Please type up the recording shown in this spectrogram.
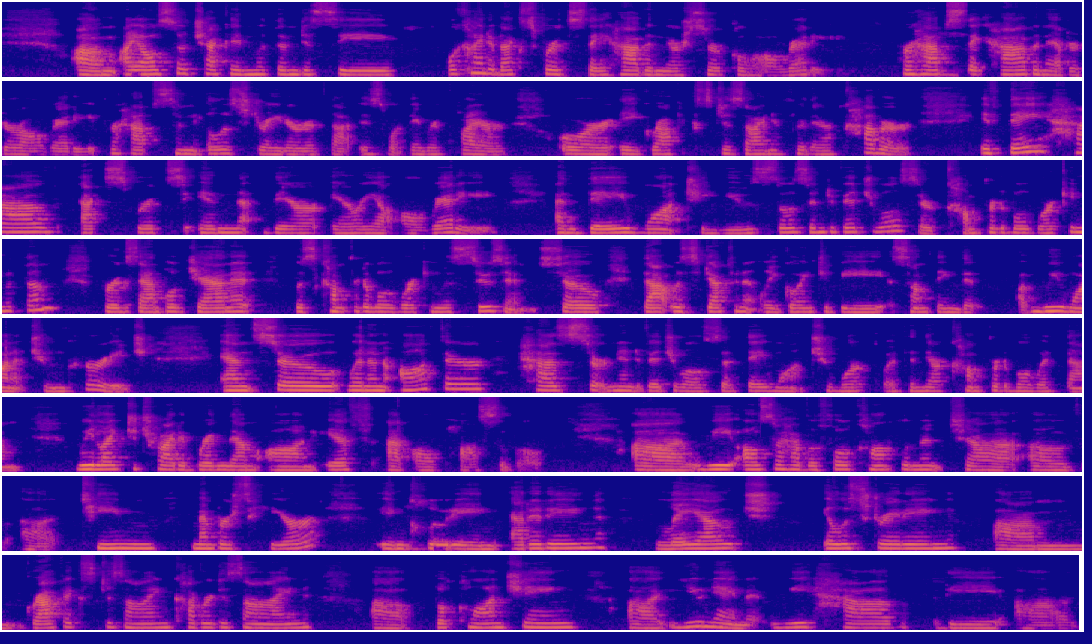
Um, I also check in with them to see what kind of experts they have in their circle already. Perhaps mm-hmm. they have an editor already, perhaps an illustrator if that is what they require, or a graphics designer for their cover. If they have experts in their area already and they want to use those individuals, they're comfortable working with them. For example, Janet was comfortable working with Susan. So that was definitely going to be something that we want it to encourage. And so when an author has certain individuals that they want to work with and they're comfortable with them, we like to try to bring them on if at all possible. Uh, we also have a full complement uh, of uh, team members here, including editing, layout, illustrating, um, graphics design, cover design, uh, book launching, uh, you name it. We have the uh,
